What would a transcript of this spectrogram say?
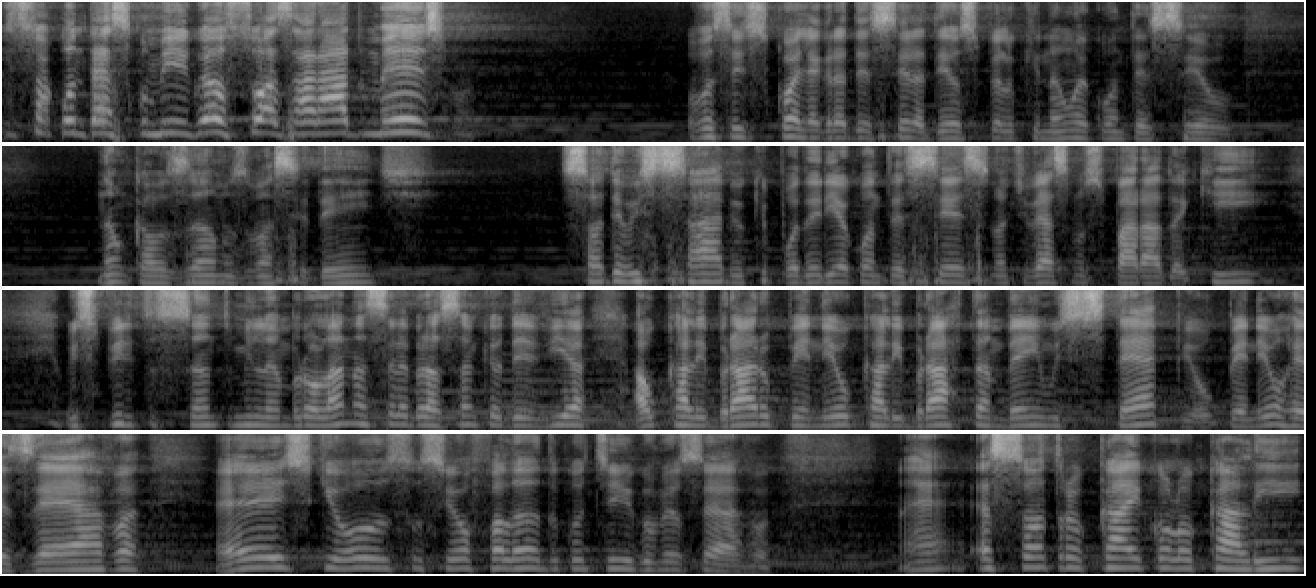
isso acontece comigo, eu sou azarado mesmo. Ou você escolhe agradecer a Deus pelo que não aconteceu, não causamos um acidente, só Deus sabe o que poderia acontecer se não tivéssemos parado aqui, o Espírito Santo me lembrou lá na celebração que eu devia, ao calibrar o pneu, calibrar também o step, o pneu reserva. Eis que ouço o Senhor falando contigo, meu servo. É, é só trocar e colocar ali.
